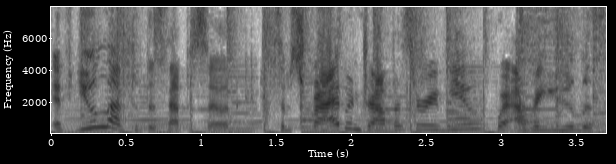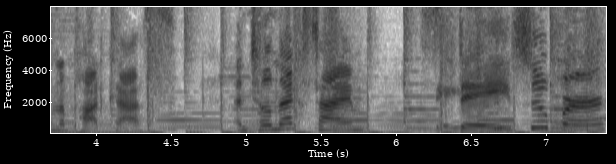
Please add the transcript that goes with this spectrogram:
If you loved this episode, subscribe and drop us a review wherever you listen to podcasts. Until next time, stay, stay super.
